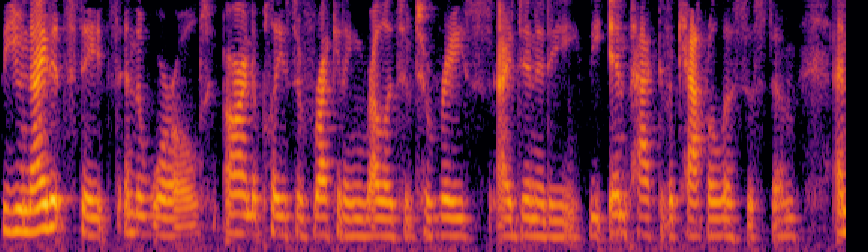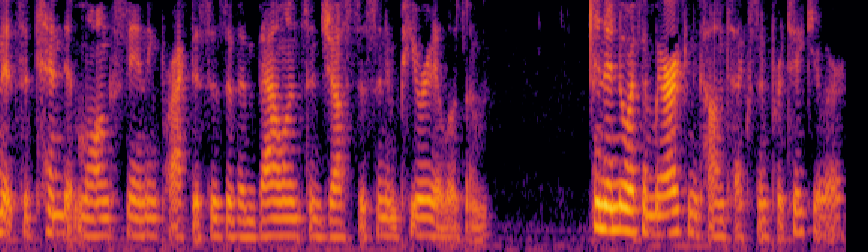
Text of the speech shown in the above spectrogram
The United States and the world are in a place of reckoning relative to race, identity, the impact of a capitalist system, and its attendant long standing practices of imbalance, injustice, and imperialism. In a North American context, in particular,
